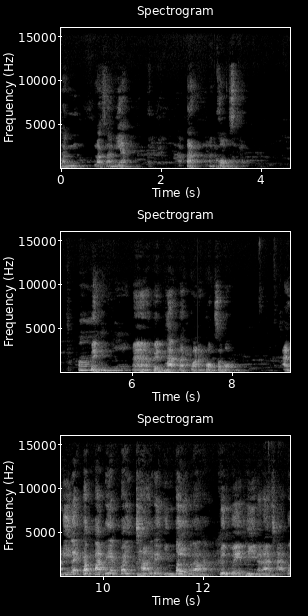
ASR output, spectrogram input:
ทั้งลักษณะเนี้ยตัดของสมองอ๋อเป็นอย่างนี้อ่าเป็นภาพตัดขวางของสมอง อันนี้แหละกำปั้นเรียกไปฉายในอินเตอร์มาแล้วฮะขึ้นเวทีนานาชาติก็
